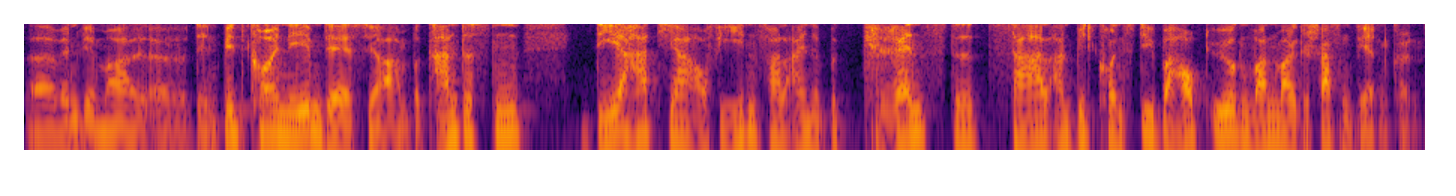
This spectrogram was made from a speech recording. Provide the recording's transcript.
äh, wenn wir mal äh, den Bitcoin nehmen, der ist ja am bekanntesten. Der hat ja auf jeden Fall eine begrenzte Zahl an Bitcoins, die überhaupt irgendwann mal geschaffen werden können.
